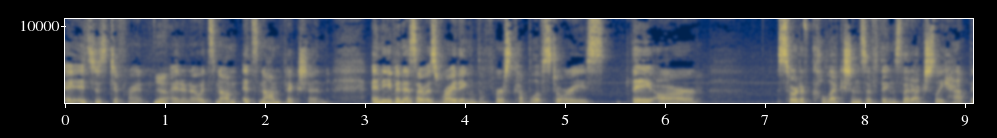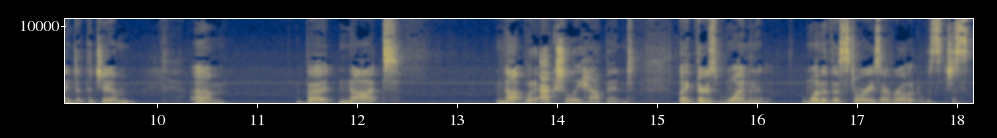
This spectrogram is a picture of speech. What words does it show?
it's just different. Yeah. I don't know. It's non it's nonfiction. And even as I was writing the first couple of stories, they are sort of collections of things that actually happened at the gym. Um, but not not what actually happened. Like there's one one of the stories I wrote was just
